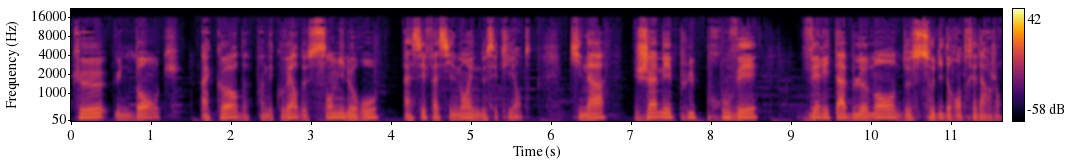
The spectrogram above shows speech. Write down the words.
que une banque accorde un découvert de 100 000 euros assez facilement à une de ses clientes, qui n'a jamais plus prouvé véritablement de solides rentrées d'argent.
